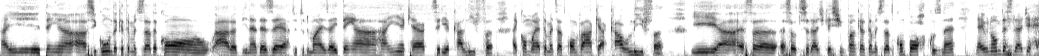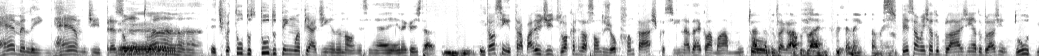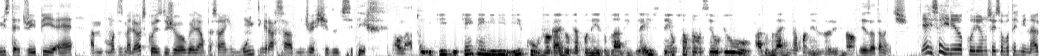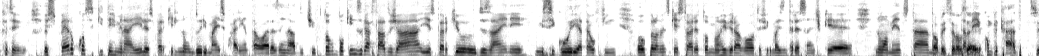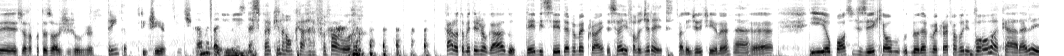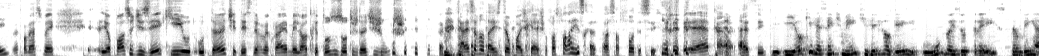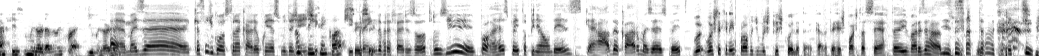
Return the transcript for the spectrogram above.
Aí tem a, a, segunda, que é tematizada com árabe, né? Deserto e tudo mais. Aí tem a rainha, que é, seria califa. Aí como é tematizado com vaca, é a califa. E a, essa, essa outra cidade que é steampunk, ela é tematizada com porcos, né? E aí o nome da cidade é Hamelin. Ham, de presunto. É. Ah, é, tipo, é tudo, tudo tem uma piadinha no nome, assim. É inacreditável. Uhum. Então, assim, trabalho de, de, localização do jogo fantástico, assim. Nada a reclamar. Muito, a, muito legal. A dublagem foi excelente também. Né? Especialmente a dublagem. A dublagem do Mr. Drip é uma das melhores coisas do jogo. Ele é um personagem muito engraçado, muito divertido de se ter ao lado. E, e, e quem tem mimimi com jogar jogo japonês dublado em inglês, tem opção para você ouvir o, a dublagem japonesa original. Exatamente. E é isso aí, Nino Kuni. Eu não sei se eu vou terminar. Quer dizer, eu espero conseguir terminar ele. Eu espero que ele não dure mais 40 horas nem nada do tipo. Tô um pouquinho desgastado já e espero que o design me segure até o fim. Ou pelo menos que a história tome uma reviravolta e fique mais interessante, porque no momento tá, Talvez será tá zero. meio complicado. Você já tá quantas horas de jogo já? 30. Trintinha? Trintinha. Tá metadinha ainda. Espero que não, cara, por favor. Cara, eu também tenho jogado DMC Devil May Cry. Isso aí, falou direito. Falei direitinho, né? É. é. E eu posso dizer que é o meu Devil May Cry favorito. Boa, cara, olha aí. Eu começo bem. Eu posso dizer que o, o, Dante desse Devil May Cry é melhor do que todos os outros Dantes juntos. cara, essa é a vantagem de ter um podcast. Eu posso falar isso, cara. Nossa, foda-se. é, cara, é sim. E, e, eu que recentemente rejoguei o 1, 2 e o 3, também acho esse o melhor Devil May Cry. E o melhor é, Devil. mas é questão de gosto, né, cara? Eu conheço muita gente sim, sim, claro. que sim, ainda prefere os outros e, porra, respeito a opinião deles, que é errada, claro, mas é respeito. Gosto que nem prova de múltipla escolha, tá, cara? Tem resposta certa e várias erradas. Exatamente.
